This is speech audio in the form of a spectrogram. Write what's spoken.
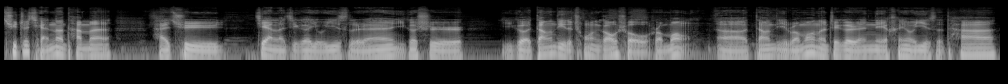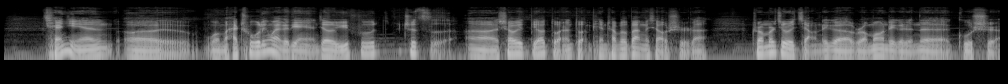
去之前呢，他们还去。见了几个有意思的人，一个是一个当地的冲浪高手 Ramon，呃，当地 Ramon 呢这个人也很有意思。他前几年，呃，我们还出过另外一个电影叫《渔夫之子》，呃，稍微比较短的短片，差不多半个小时的，专门就是讲这个 Ramon 这个人的故事。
